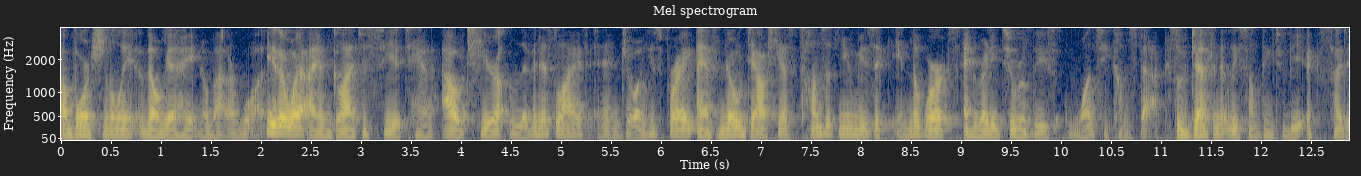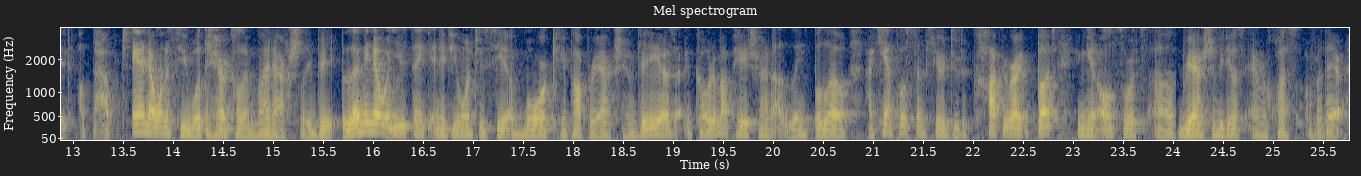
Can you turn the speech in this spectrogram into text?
Unfortunately, they'll get hate no matter what. Either way, I am glad to see Tang out here living his life and enjoying his break. I have no doubt he has tons of new music in the works and ready to release once he comes back. So definitely something to be excited about. And I want to see what the hair color might actually be. Let me know what you think and if you want to see more K-pop reaction videos, go to my Patreon, link below. I can't post them here due to copyright, but you can get all sorts of reaction videos and requests over there.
